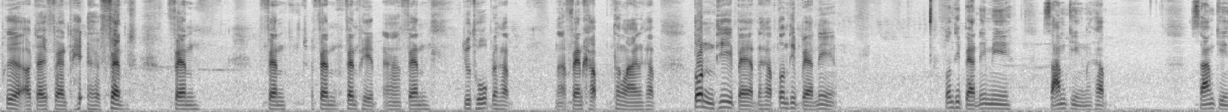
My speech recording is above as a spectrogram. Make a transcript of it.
เพื่อเอาใจแฟนเพจแฟนแฟนแฟนแฟนแฟนเพจแฟน YouTube นะครับนะแฟนคลับทั้งหลายนะครับ ต้นที่8นะครับต้นที่8นี่ต้นที่ 8 นี่มี 3 กิ่งนะครับ 3 กิ่ง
